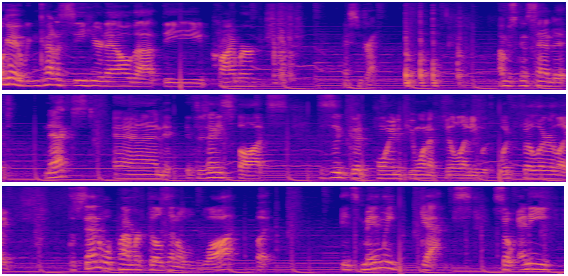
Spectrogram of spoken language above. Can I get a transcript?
Okay, we can kind of see here now that the primer, nice and dry. I'm just gonna sand it next, and if there's any spots, this is a good point if you wanna fill any with wood filler. Like, the sandable primer fills in a lot, but it's mainly gaps. So any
